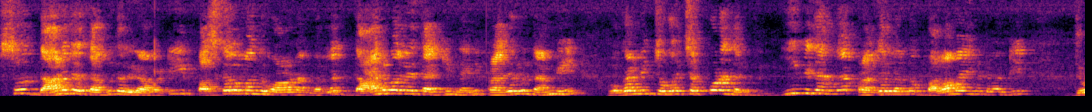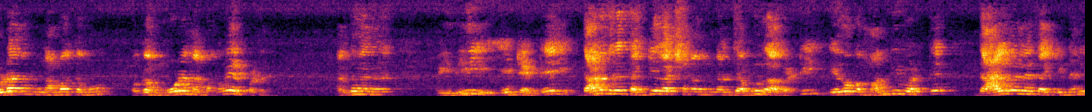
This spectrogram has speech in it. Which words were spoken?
సో దాని తగ్గుతుంది కాబట్టి ఈ పసకల మందు వాడడం వల్ల దానివల్లనే తగ్గిందని ప్రజలు నమ్మి ఒకరి నుంచి ఒకరు చెప్పుకోవడం జరుగుతుంది. ఈ విధంగా ప్రజలలో బలమైనటువంటి దృఢ నమ్మకము ఒక మూఢ నమ్మకం ఏర్పడింది. అర్థమైందా? ఇది ఏంటంటే దాని మీద తగ్గే లక్షణం ఉన్న జబ్బు కాబట్టి ఏదో ఒక మందు పడితే దాని వల్లే తగ్గిందని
